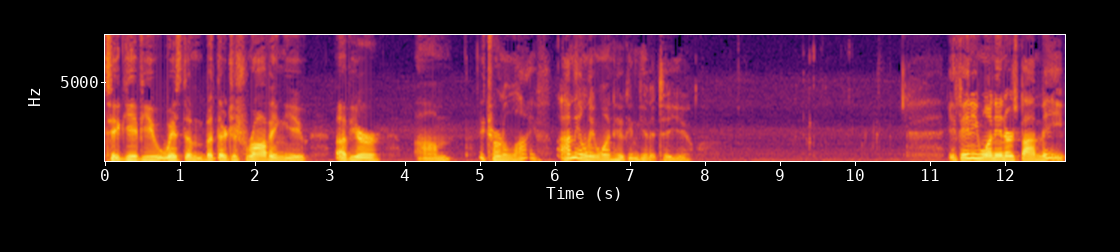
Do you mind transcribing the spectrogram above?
to give you wisdom, but they're just robbing you of your um, eternal life. I'm the only one who can give it to you. If anyone enters by me,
